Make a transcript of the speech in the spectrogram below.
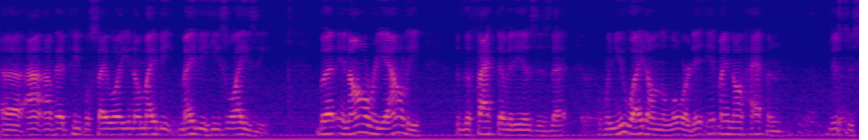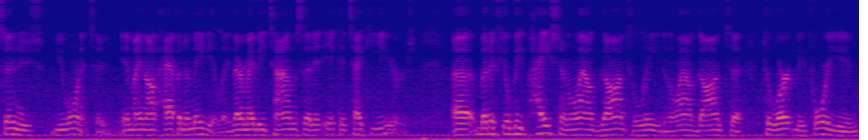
Uh, I, I've had people say, well, you know, maybe maybe he's lazy, but in all reality, the fact of it is is that when you wait on the Lord, it, it may not happen just as soon as you want it to. It may not happen immediately. There may be times that it, it could take years. Uh, but if you'll be patient and allow God to lead and allow God to, to work before you,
